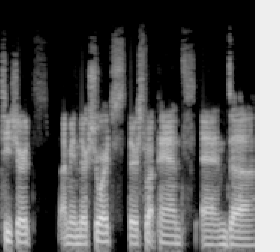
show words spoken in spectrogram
t-shirts. I mean, they're shorts, they're sweatpants, and uh,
